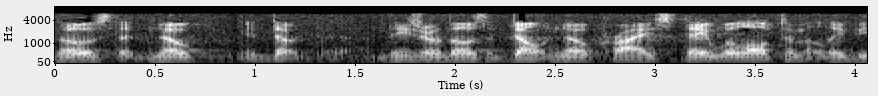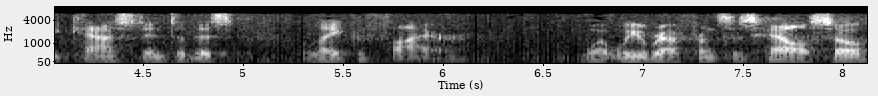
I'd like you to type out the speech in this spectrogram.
those that know, these are those that don't know Christ, they will ultimately be cast into this lake of fire, what we reference as hell. So,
